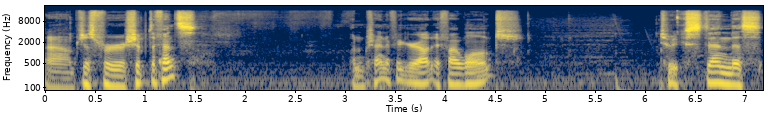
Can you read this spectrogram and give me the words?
Uh, just for ship defense. But I'm trying to figure out if I want to extend this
